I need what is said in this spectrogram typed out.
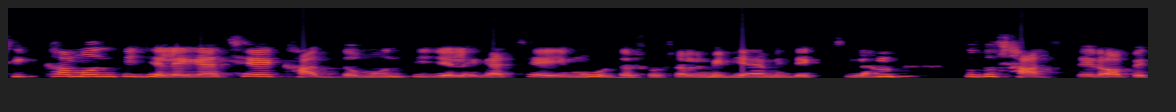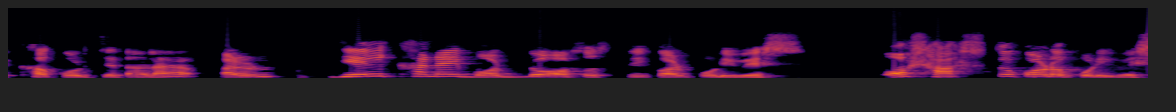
শিক্ষামন্ত্রী জেলে গেছে, খাদ্যমন্ত্রী জেলে গেছে, এই মুহূর্তে সোশ্যাল মিডিয়ায় আমি দেখছিলাম। শুধু স্বাস্থ্যের অপেক্ষা করছে তারা, কারণ জেলখানায় বড্ড অস্বস্তিকর পরিবেশ অস্বাস্থ্যকর পরিবেশ।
